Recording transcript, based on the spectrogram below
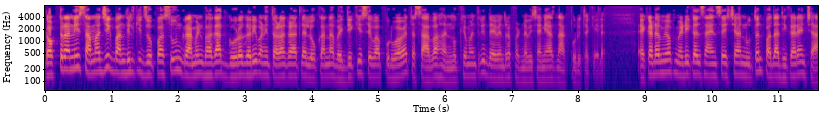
डॉक्टरांनी सामाजिक बांधिलकी जोपासून ग्रामीण भागात गोरगरीब आणि तळागाळातल्या लोकांना वैद्यकीय सेवा पुरवाव्यात असं आवाहन मुख्यमंत्री देवेंद्र फडणवीस यांनी आज नागपूर इथं केलं. अकॅडमी ऑफ मेडिकल सायन्सेसच्या नूतन पदाधिकाऱ्यांच्या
